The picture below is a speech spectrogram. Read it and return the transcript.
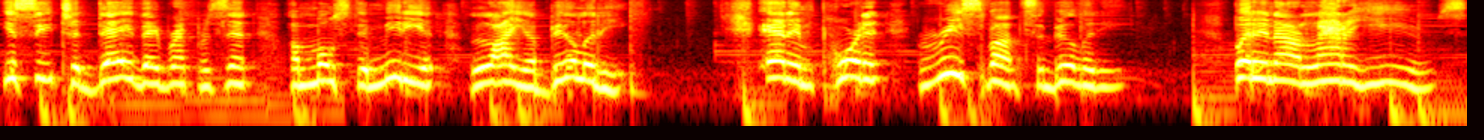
You see, today they represent a most immediate liability, an important responsibility. But in our latter years,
